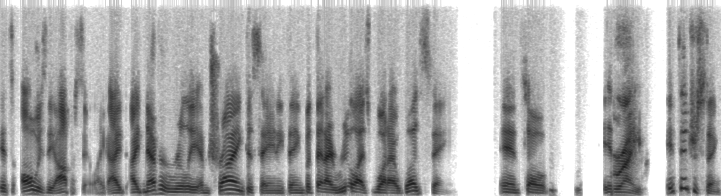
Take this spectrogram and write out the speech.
it's always the opposite. Like I I never really am trying to say anything, but then I realize what I was saying, and so it's Right. it's interesting.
